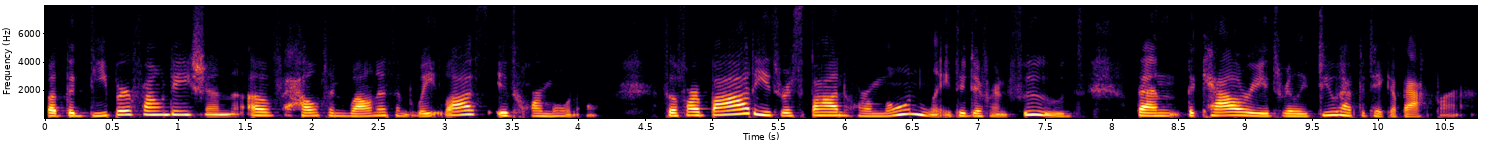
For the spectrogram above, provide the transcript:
but the deeper foundation of health and wellness and weight loss is hormonal. So, if our bodies respond hormonally to different foods, then the calories really do have to take a back burner.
